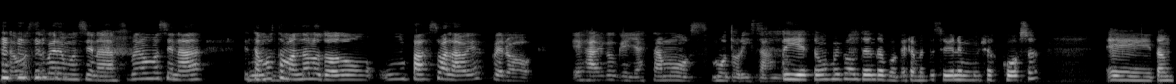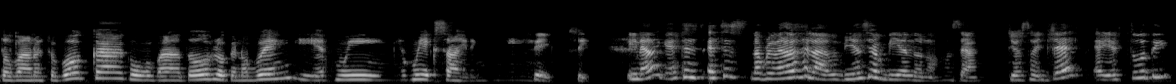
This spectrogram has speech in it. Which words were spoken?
estamos súper emocionadas, súper emocionadas, estamos Ujú. tomándolo todo un paso a la vez, pero es algo que ya estamos motorizando. Sí, estamos muy contentas porque realmente se vienen muchas cosas, eh, tanto para nuestro podcast como para todos los que nos ven y es muy, es muy exciting. muy- Sí. sí. Y nada, que este, es- este es la primera vez de la audiencia viéndonos. O sea, yo soy Jess, ella es Tuti.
